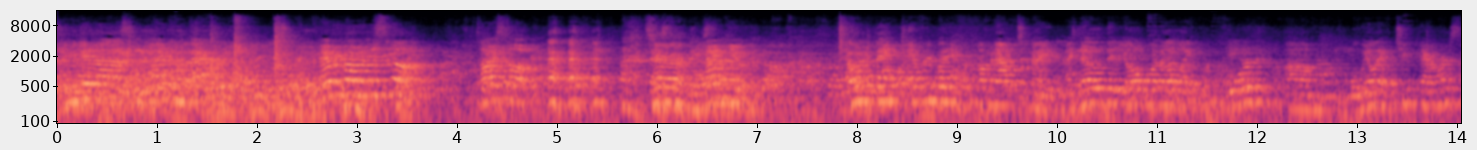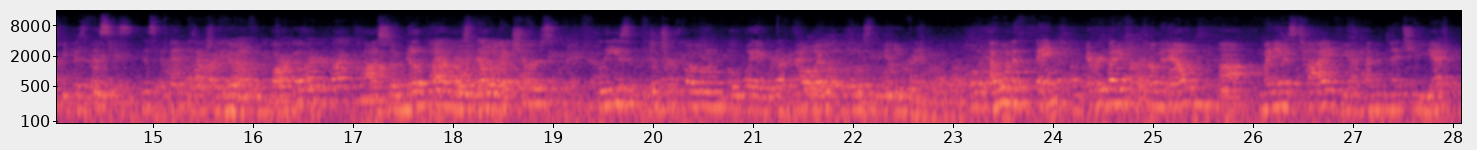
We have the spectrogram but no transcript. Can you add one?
Can we get uh, some light in the back? Everybody listen up. Ty Stalker. thank you. I want to thank everybody for coming out tonight. I know that y'all want to like record, but we only have two cameras because this is this event is actually on embargo. Uh, so no cameras, no pictures. Please put your phone away. We're not going to have you post anything. I want to thank everybody for coming out. Uh, my name is Ty. If I haven't met you yet,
